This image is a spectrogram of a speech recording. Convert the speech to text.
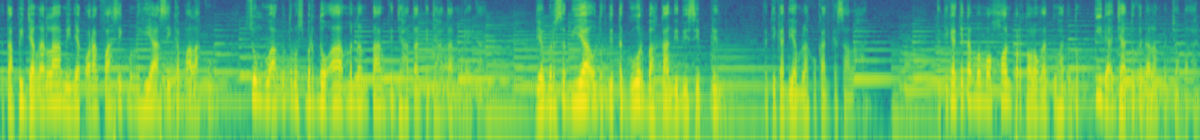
Tetapi janganlah minyak orang fasik menghiasi kepalaku. Sungguh aku terus berdoa menentang kejahatan-kejahatan mereka dia bersedia untuk ditegur bahkan didisiplin ketika dia melakukan kesalahan. Ketika kita memohon pertolongan Tuhan untuk tidak jatuh ke dalam pencobaan.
